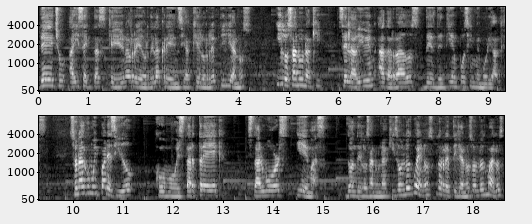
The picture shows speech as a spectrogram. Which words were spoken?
De hecho, hay sectas que viven alrededor de la creencia que los reptilianos y los Anunnaki se la viven agarrados desde tiempos inmemoriales. Son algo muy parecido como Star Trek, Star Wars y demás donde los Anunnaki son los buenos, los reptilianos son los malos,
